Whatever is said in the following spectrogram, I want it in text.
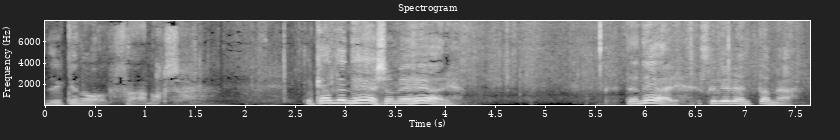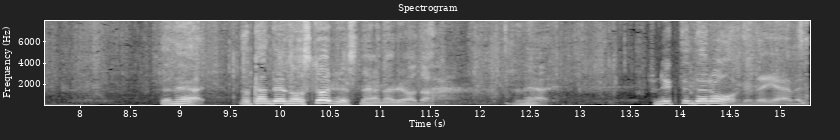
dricker en av. Fan också. Då kan den här som är här. Den här ska vi vänta med. Den här. Då kan den ha större såna här röda. Den här. För nyck den där av den där jäveln.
